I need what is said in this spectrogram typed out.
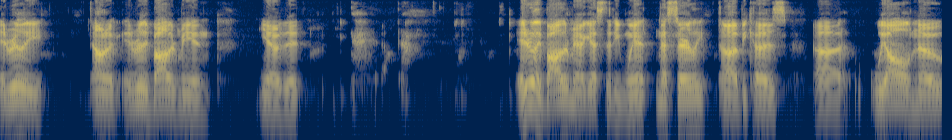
it really I don't know it really bothered me and you know that it really bothered me I guess that he went necessarily uh, because uh, we all know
